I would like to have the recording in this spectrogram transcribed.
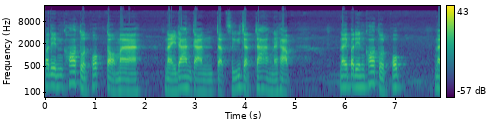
ประเด็นข้อตรวจพบต่อมาในด้านการจัดซื้อจัดจ้างนะครับ ในประเด็นข้อตรวจพบใน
